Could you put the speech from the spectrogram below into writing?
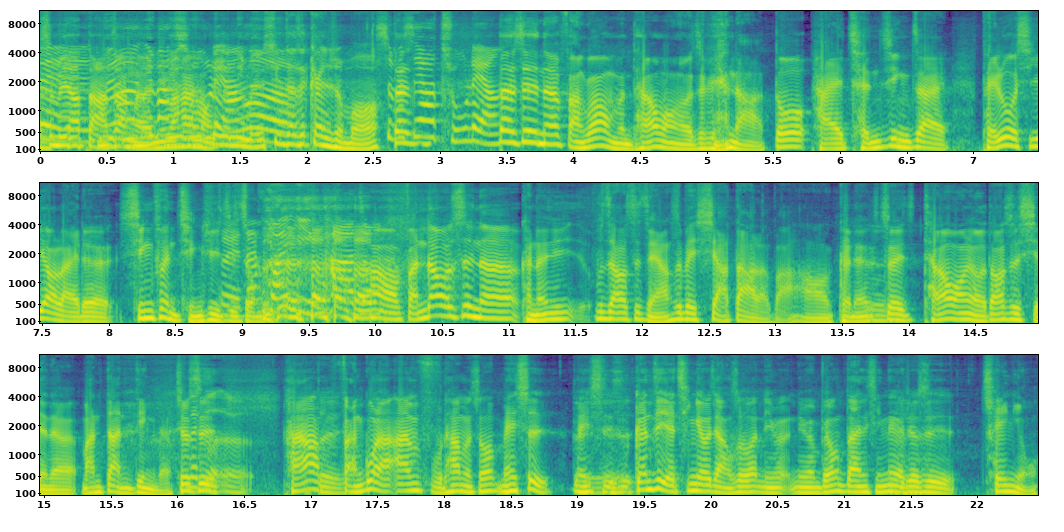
是不是要打仗了？你们还好？你们现在在干什么？是不是要储粮？但是呢，反观我们台湾网友这边呐，都还沉浸在裴洛西要来的兴奋情绪之中，欢迎他 啊！反倒是呢，可能不知道是怎样，是被吓大了吧？啊，可能所以台湾网友倒是显得蛮淡定的，就是还要反过来安抚他们说没事没事，跟自己的亲友讲说，你们你们不用担心，那个就是。吹牛，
